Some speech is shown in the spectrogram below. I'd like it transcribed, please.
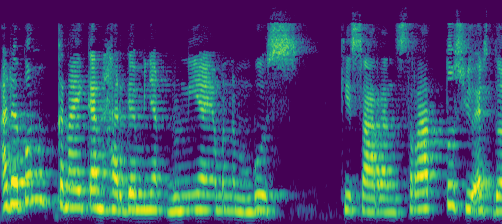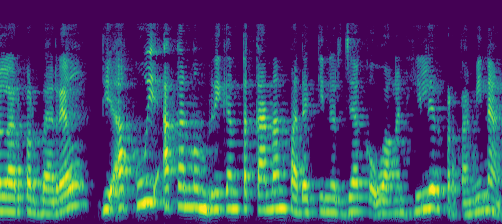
Adapun kenaikan harga minyak dunia yang menembus kisaran 100 US dollar per barel diakui akan memberikan tekanan pada kinerja keuangan hilir Pertamina.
